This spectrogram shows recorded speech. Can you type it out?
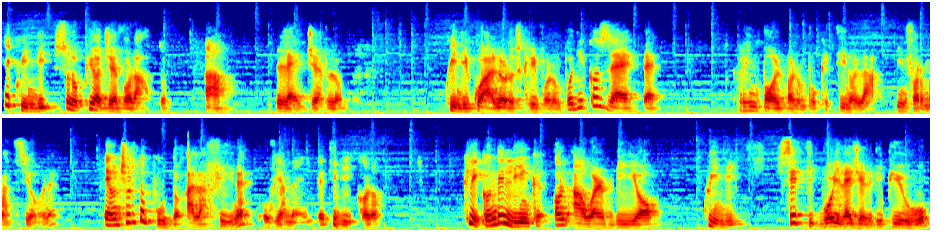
e quindi sono più agevolato a leggerlo. Quindi qua loro scrivono un po' di cosette, rimpolpano un pochettino la informazione e a un certo punto, alla fine, ovviamente, ti dicono click on the link on our bio. Quindi se ti vuoi leggere di più,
